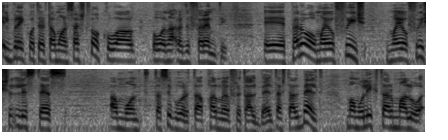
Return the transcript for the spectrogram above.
Il-breakwater ta' Marsaxlokk huwa naqra differenti, però ma joffrix ma joffrix l-istess ammont ta' sigurtà bħalma joffri tal-Belt għax tal-Belt magħmul iktar magħluq.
